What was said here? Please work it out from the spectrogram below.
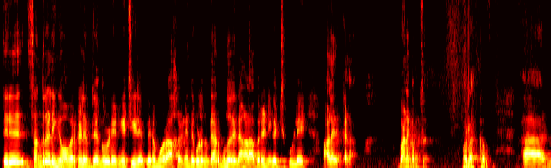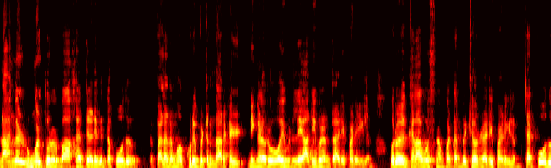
திரு சந்திரலிங்கம் அவர்கள் இன்று எங்களுடைய நிகழ்ச்சியில பெருமூராக இணைந்து கொள்கின்றார். முதலில் நாங்கள் அவரை நிகழ்ச்சிக்குள்ளே அழைக்கலாம். வணக்கம் சார் வணக்கம். நாங்கள் உங்கள் தொடர்பாக தேடுகின்ற போது பலரும் குறிப்பிட்டிருந்தார்கள். நீங்கள் ஒரு ஓய்வு நிலை அதிபர் என்ற அடிப்படையிலும் ஒரு கலாபூஷணம் பட்டம் பெற்றோர் அடிப்படையிலும் தற்போது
